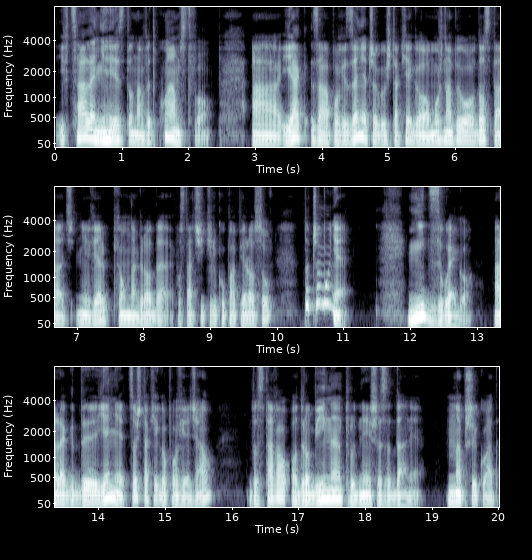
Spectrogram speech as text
i wcale nie jest to nawet kłamstwo. A jak za powiedzenie czegoś takiego można było dostać niewielką nagrodę w postaci kilku papierosów, to czemu nie? Nic złego, ale gdy jenie coś takiego powiedział, dostawał odrobinę trudniejsze zadanie. Na przykład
